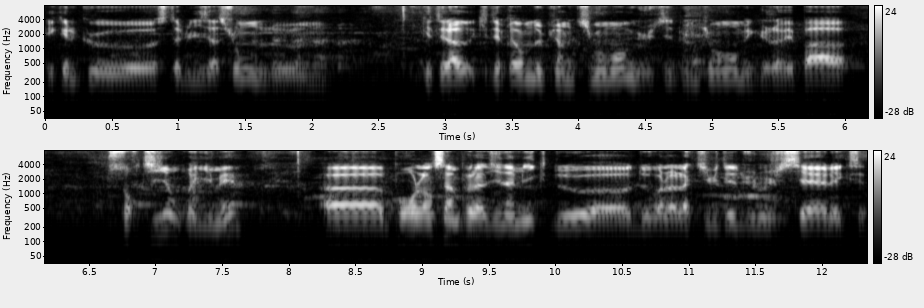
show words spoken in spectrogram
et quelques euh, stabilisations qui étaient là, qui étaient présentes depuis un petit moment, que j'utilisais depuis un petit moment, mais que j'avais pas sorti entre guillemets. Euh, pour lancer un peu la dynamique de, de voilà l'activité du logiciel, etc.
